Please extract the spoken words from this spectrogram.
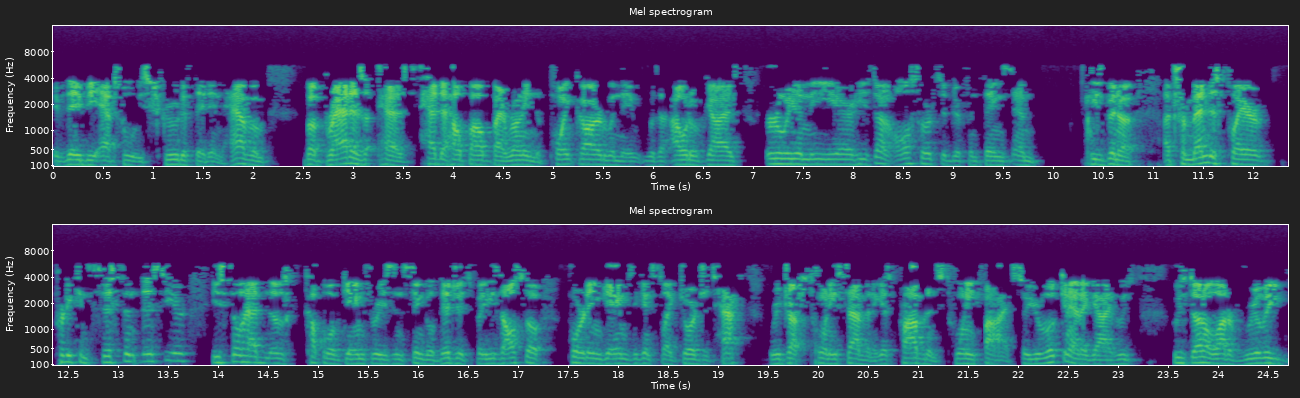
If they'd be absolutely screwed if they didn't have him. But Brad has has had to help out by running the point guard when they were out of guys early in the year. He's done all sorts of different things, and he's been a, a tremendous player, pretty consistent this year. He still had those couple of games where he's in single digits, but he's also poured in games against like Georgia Tech where he drops 27, against Providence 25. So you're looking at a guy who's who's done a lot of really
